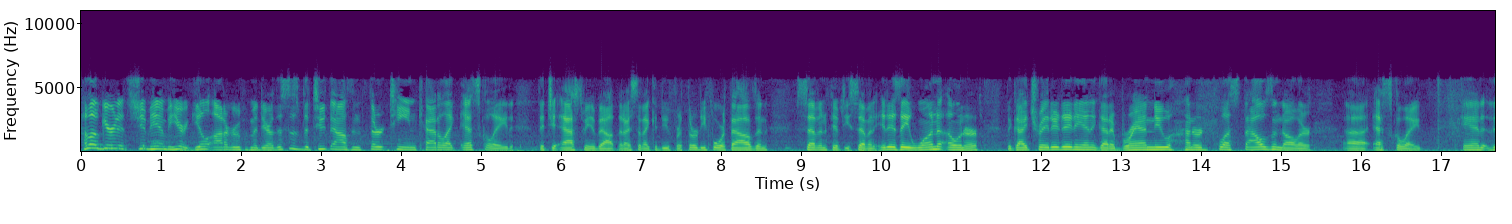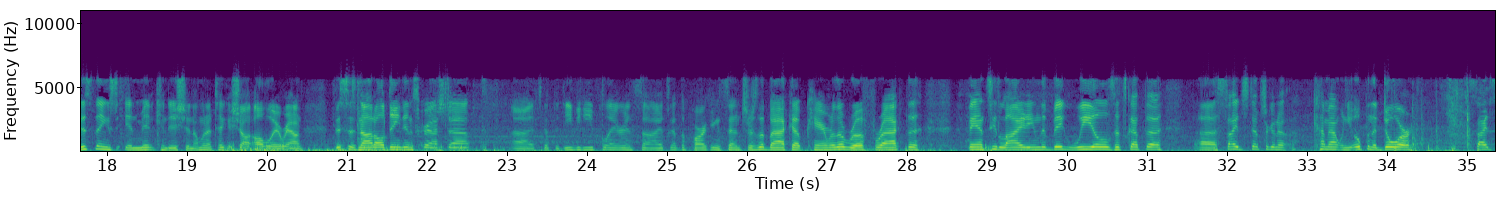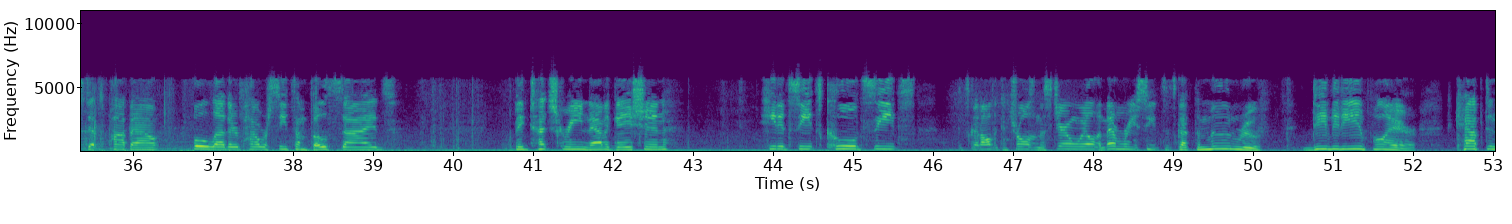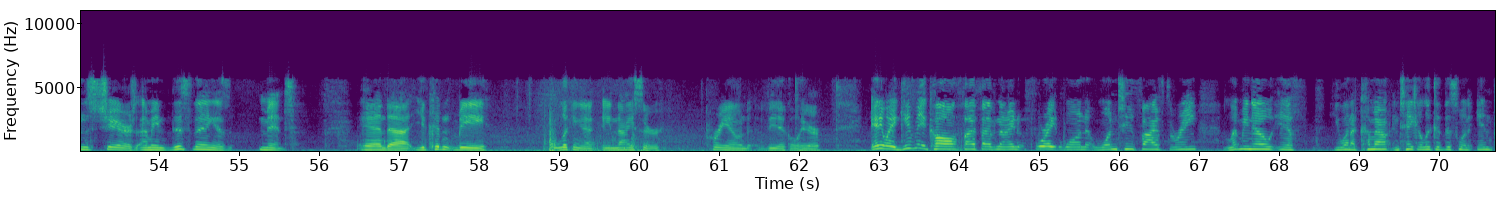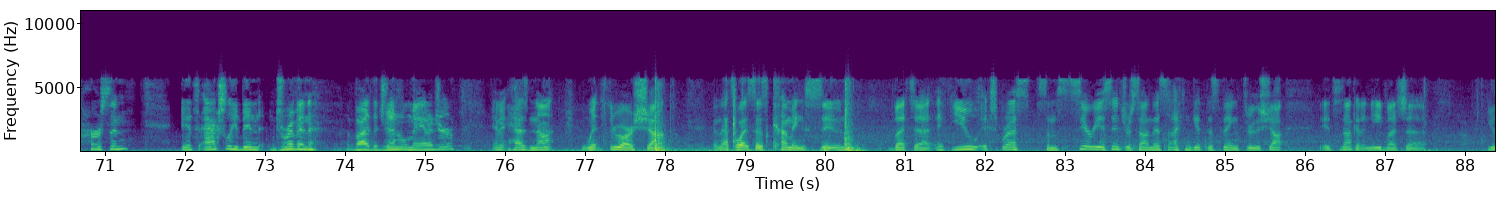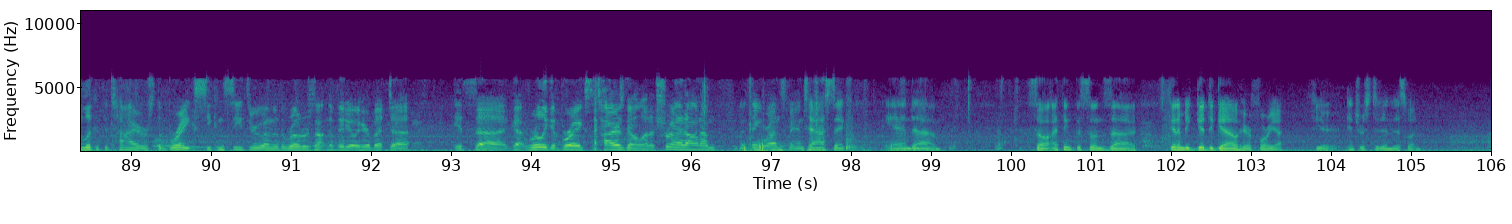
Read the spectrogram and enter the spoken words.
Hello Garrett, it's Jim Hamby here at Gill Auto Group of Madera. This is the 2013 Cadillac Escalade that you asked me about that I said I could do for $34,757. It is a one owner. The guy traded it in and got a brand new 100 plus thousand dollar uh, Escalade. And this thing's in mint condition. I'm going to take a shot all the way around. This is not all dinged and scratched up. Uh, it's got the DVD player inside. It's got the parking sensors, the backup camera, the roof rack, the fancy lighting, the big wheels. It's got the uh, side steps are going to come out when you open the door. Side steps pop out. Full leather, power seats on both sides. Big touchscreen navigation. Heated seats, cooled seats. It's got all the controls on the steering wheel, the memory seats. It's got the moon roof, DVD player, captain's chairs. I mean, this thing is mint. And uh, you couldn't be looking at a nicer pre-owned vehicle here. Anyway, give me a call, 559-481-1253. Let me know if you want to come out and take a look at this one in person. It's actually been driven by the general manager and it has not went through our shop and that's why it says coming soon but uh, if you express some serious interest on this I can get this thing through the shop it's not going to need much uh, you look at the tires, the brakes, you can see through under the rotors, not in the video here, but uh, it's uh, got really good brakes. The tires got a lot of tread on them. The thing runs fantastic, and um, so I think this one's uh, going to be good to go here for you if you're interested in this one.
